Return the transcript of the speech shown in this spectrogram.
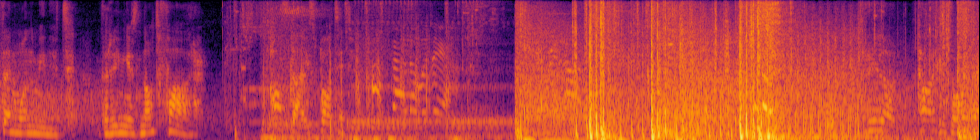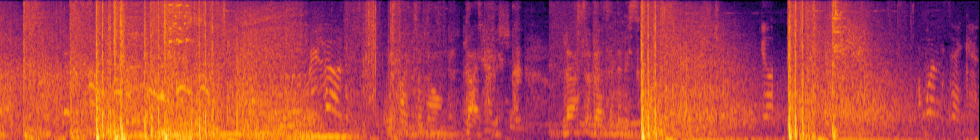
Less than one minute. The ring is not far. Hostile spotted. Hostile over there. Reload. Target over there. Reload. Fight alone. Die quick. Last of that enemy squad. One second.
